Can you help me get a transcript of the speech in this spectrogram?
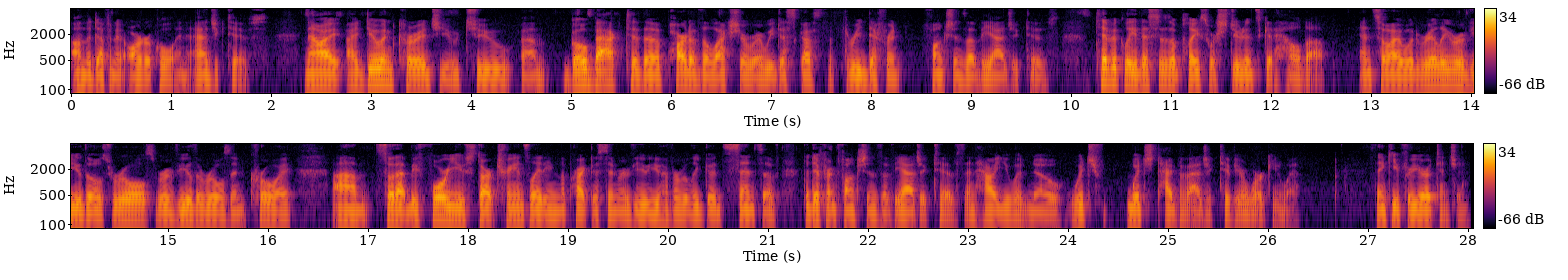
on the definite article and adjectives. Now, I, I do encourage you to um, go back to the part of the lecture where we discuss the three different functions of the adjectives. Typically, this is a place where students get held up. And so I would really review those rules, review the rules in Croy, um, so that before you start translating the practice and review, you have a really good sense of the different functions of the adjectives and how you would know which, which type of adjective you're working with. Thank you for your attention.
